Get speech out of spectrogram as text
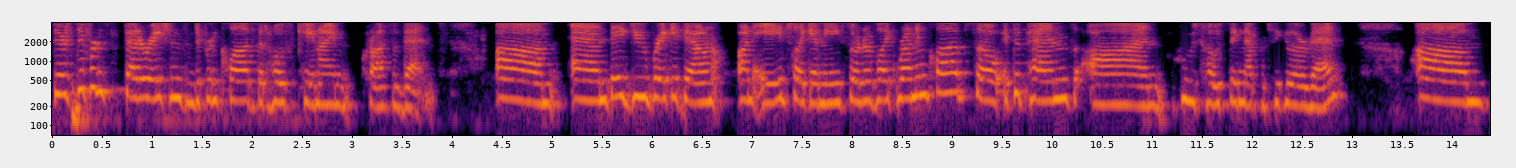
there's different federations and different clubs that host canicross events. Um, and they do break it down on age, like any sort of like running club. So it depends on who's hosting that particular event. Um,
